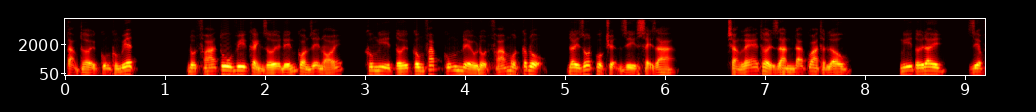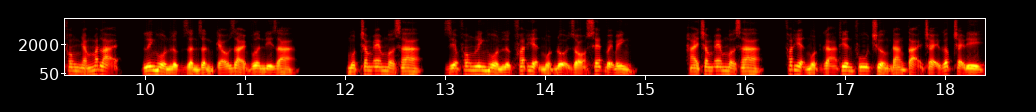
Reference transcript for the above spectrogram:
tạm thời cũng không biết. Đột phá tu vi cảnh giới đến còn dễ nói, không nghĩ tới công pháp cũng đều đột phá một cấp độ, đây rốt cuộc chuyện gì xảy ra? Chẳng lẽ thời gian đã qua thật lâu? Nghĩ tới đây, diệp phong nhắm mắt lại, linh hồn lực dần dần kéo dài vươn đi ra một trăm m xa, diệp phong linh hồn lực phát hiện một đội dò xét vệ binh. hai trăm m xa, phát hiện một gã thiên phu trưởng đang tại chạy gấp chạy đi,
